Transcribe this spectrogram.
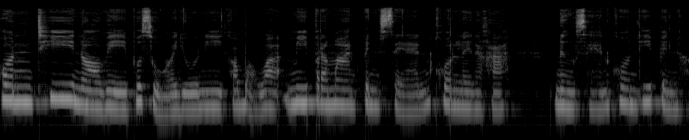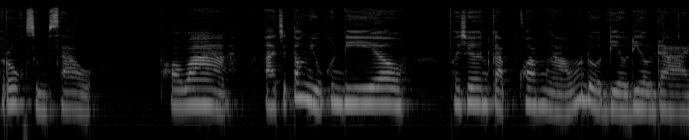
คนที่นอร์เวย์ผู้สูงอายุนี่เขาบอกว่ามีประมาณเป็นแสนคนเลยนะคะหนึ่งแสนคนที่เป็นโรคซึมเศร้า เพราะว่าอาจจะต้องอยู่คนเดียว เผชิญกับความเหงาโดดเดี่ยวเดียวดาย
